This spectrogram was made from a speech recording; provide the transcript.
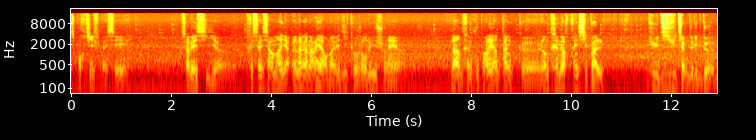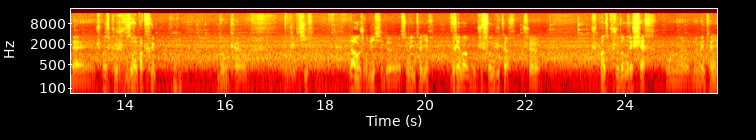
sportif, ben, c'est. Vous savez, si euh, très sincèrement, il y a un an en arrière, on m'avait dit qu'aujourd'hui je serais là en train de vous parler en tant que l'entraîneur principal du 18e de Ligue 2, ben, je pense que je ne vous aurais pas cru. Donc euh, l'objectif, euh, là aujourd'hui, c'est de se maintenir vraiment du fond du cœur. Je, je pense que je donnerais cher pour me, me maintenir.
